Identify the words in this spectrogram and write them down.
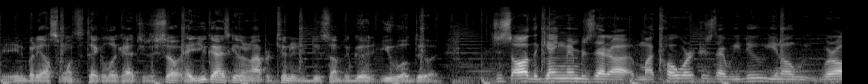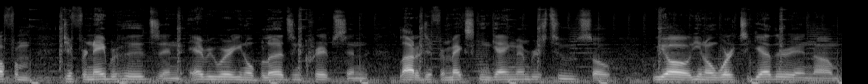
anybody else wants to take a look at you to show, hey, you guys get an opportunity to do something good, you will do it. Just all the gang members that are my co-workers that we do, you know, we're all from different neighborhoods and everywhere, you know, Bloods and Crips and a lot of different Mexican gang members too. So we all, you know, work together and um,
